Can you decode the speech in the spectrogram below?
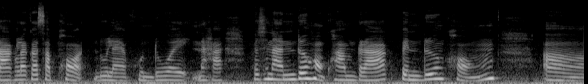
รักแล้วก็ซัพพอร์ตดูแลคุณด้วยนะคะ เพราะฉะนั้นเรื่องของความรักเป็นเรื่องของออ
